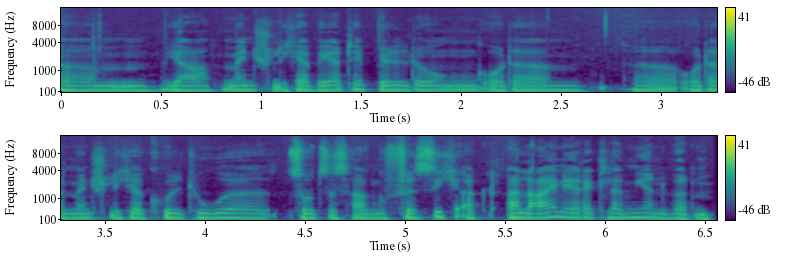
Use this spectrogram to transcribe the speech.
ähm, ja, menschlicher Wertebildung oder, äh, oder menschlicher Kultur sozusagen für sich alleine reklamieren würden.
